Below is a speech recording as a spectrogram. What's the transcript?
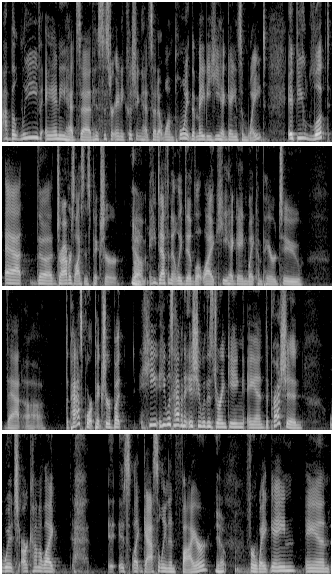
I believe Annie had said his sister Annie Cushing had said at one point that maybe he had gained some weight. If you looked at the driver's license picture, Yeah. um, he definitely did look like he had gained weight compared to that uh, the passport picture. But he he was having an issue with his drinking and depression, which are kind of like it's like gasoline and fire Yep. for weight gain, and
